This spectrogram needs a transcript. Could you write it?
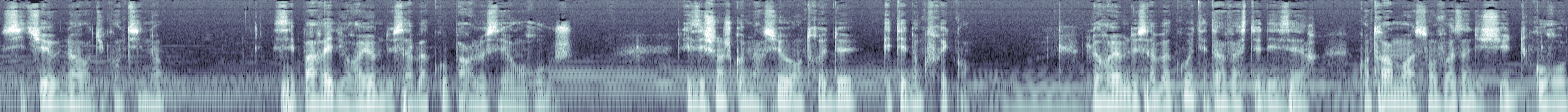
situé au nord du continent, séparé du royaume de Sabaku par l'océan Rouge. Les échanges commerciaux entre deux étaient donc fréquents. Le royaume de Sabaku était un vaste désert, contrairement à son voisin du sud, Kuro,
